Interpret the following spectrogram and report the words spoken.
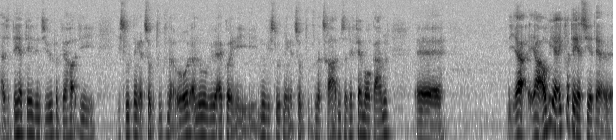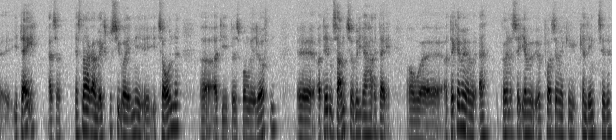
Altså det her, det er et interview, der bliver holdt i, i slutningen af 2008, og nu er vi, er gået i, nu er vi i slutningen af 2013, så det er fem år gammelt. Øh, jeg, jeg afviger ikke fra det, jeg siger der øh, i dag. Altså, jeg snakker om eksplosiver inde i, i tårnene, og, og de er blevet sprunget i luften. Øh, og det er den samme teori, jeg har i dag. Og, øh, og det kan man jo ja, gå ind og se. Jeg vil, jeg vil prøve at se, om jeg kan, kan linke til det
